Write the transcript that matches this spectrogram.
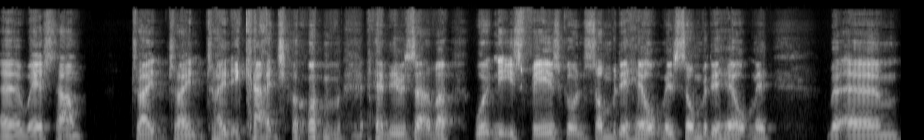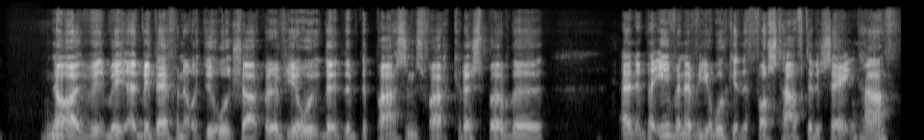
uh, West Ham. Trying, trying, trying to catch him, and he was sort of a, looking at his face, going, "Somebody help me! Somebody help me!" But um, no, we, we, we definitely do look sharper. If you look, the the, the passing's far crisper. The and but even if you look at the first half to the second half,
